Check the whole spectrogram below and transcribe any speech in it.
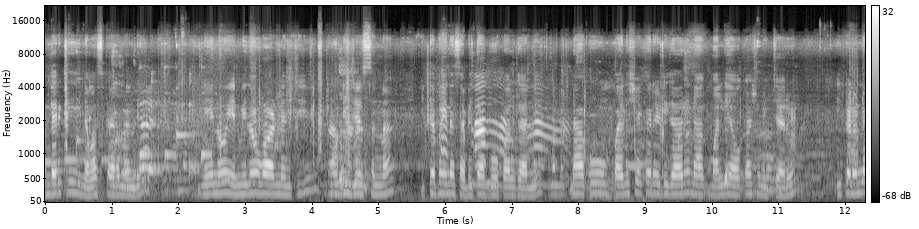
అందరికీ నమస్కారం అండి. నేను ఎనిమిదో వార్డు నుంచి పోటీ చేస్తున్న ఇట్టపైన సబితా గోపాల్ గారిని. నాకు పైలశేఖర్ రెడ్డి గారు నాకు మళ్ళీ అవకాశం ఇచ్చారు. ఇక్కడ ఉన్న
